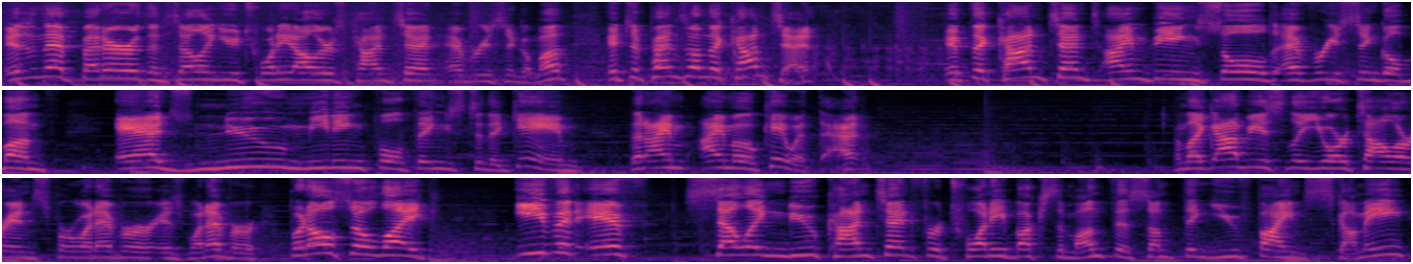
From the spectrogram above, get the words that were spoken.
Isn't that better than selling you $20 content every single month? It depends on the content. If the content I'm being sold every single month adds new meaningful things to the game, then I'm I'm okay with that. I'm like obviously your tolerance for whatever is whatever, but also like even if selling new content for 20 bucks a month is something you find scummy,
